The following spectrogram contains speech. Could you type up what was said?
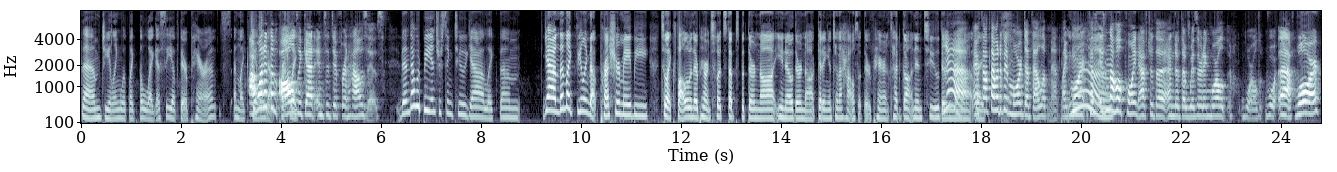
them dealing with like the legacy of their parents and like I wanted them all like, to get into different houses. then that would be interesting too. Yeah, like them. Yeah, and then like feeling that pressure maybe to like follow in their parents' footsteps, but they're not. You know, they're not getting into the house that their parents had gotten into. They're yeah, not. I like- thought that would have been more development, like more because Yeah. isn't the whole point after the end of the Wizarding World World War, uh, war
